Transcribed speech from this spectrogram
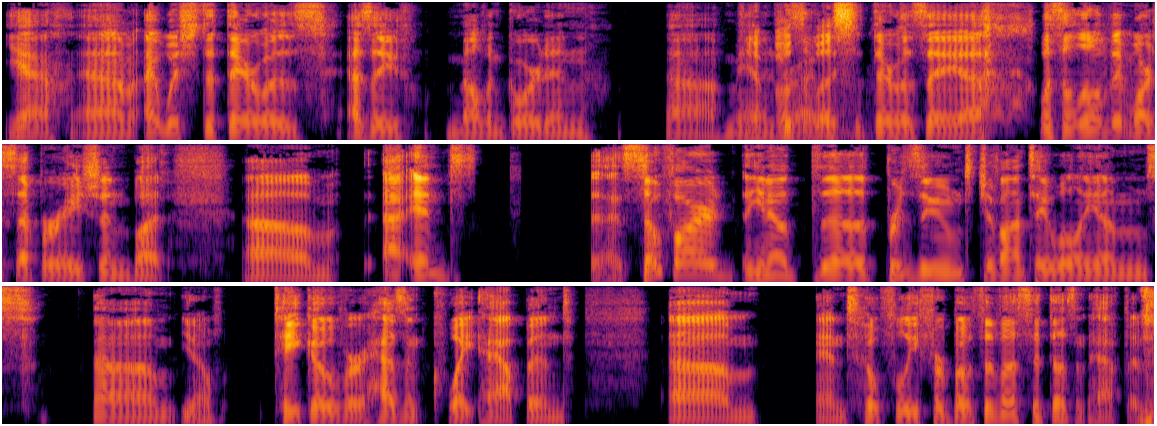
Yeah, um, I wish that there was as a Melvin Gordon uh, manager. both of I wish us. that there was a uh, was a little bit more separation, but um, I, and uh, so far, you know, the presumed Javonte Williams, um, you know, takeover hasn't quite happened. Um, and hopefully for both of us, it doesn't happen.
